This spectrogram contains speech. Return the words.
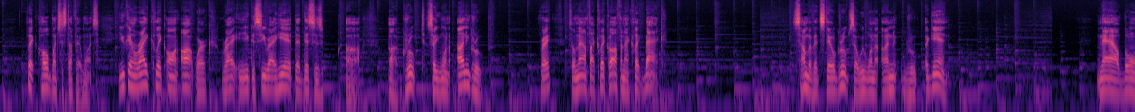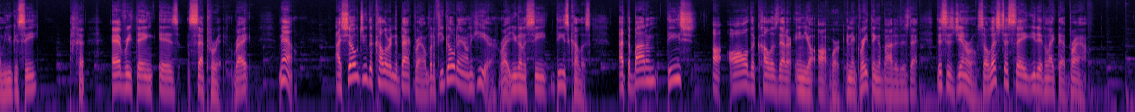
click whole bunch of stuff at once. You can right click on artwork, right? And you can see right here that this is uh, uh, grouped. So you want to ungroup, right? So now if I click off and I click back, some of it's still grouped. So we want to ungroup again. Now, boom, you can see everything is separate, right? Now, I showed you the color in the background, but if you go down here, right, you're going to see these colors. At the bottom, these are all the colors that are in your artwork. And the great thing about it is that this is general. So let's just say you didn't like that brown.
